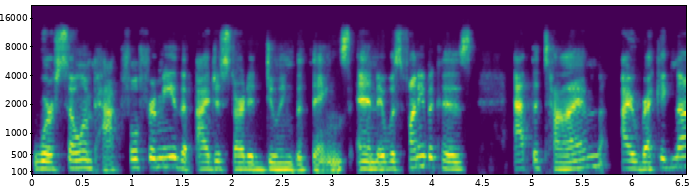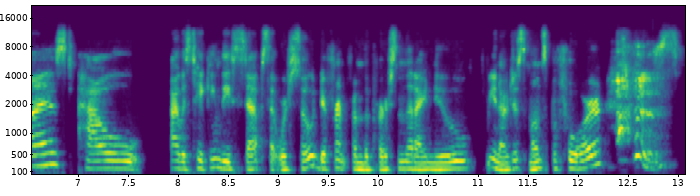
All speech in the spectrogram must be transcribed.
were so impactful for me that I just started doing the things. And it was funny because at the time, I recognized how I was taking these steps that were so different from the person that I knew, you know, just months before. Yes.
